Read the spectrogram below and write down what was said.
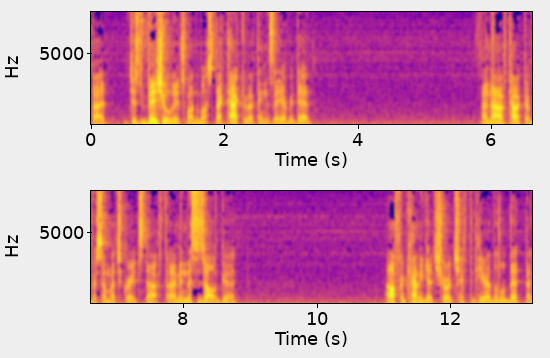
But just visually, it's one of the most spectacular things they ever did. I know I've talked over so much great stuff, but I mean, this is all good. Alfred kind of gets short shifted here a little bit, but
